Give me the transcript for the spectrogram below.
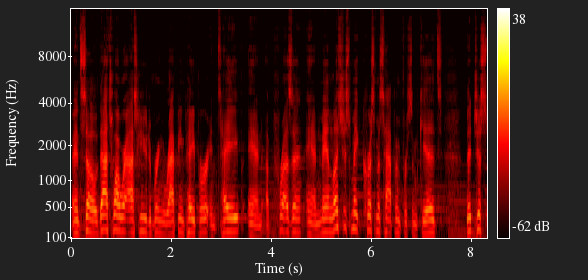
And so that's why we're asking you to bring wrapping paper and tape and a present. And man, let's just make Christmas happen for some kids that just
